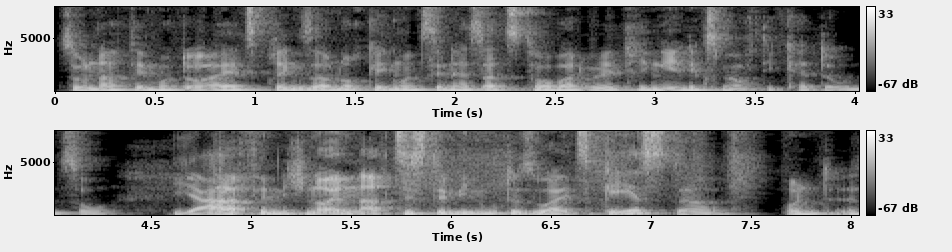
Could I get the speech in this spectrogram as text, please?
So nach dem Motto, ah, jetzt bringen sie auch noch gegen uns den Ersatztorwart, weil wir kriegen eh nichts mehr auf die Kette und so. Ja. Da finde ich 89. Minute so als Geste. Und äh,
